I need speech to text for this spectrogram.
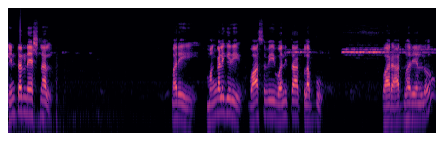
ఇంటర్నేషనల్. మరి మంగళగిరి వాసవి వనితా క్లబ్బు వారి ఆధ్వర్యంలో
